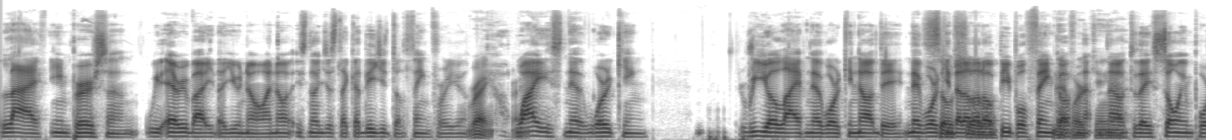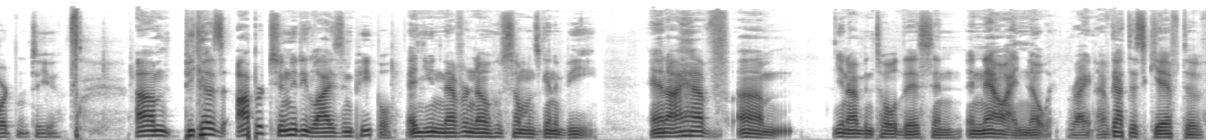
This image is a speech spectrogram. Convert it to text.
live in person with everybody that you know. I know it's not just like a digital thing for you Right. right. why is networking real life networking not the networking that a lot of people think of n- now yeah. today so important to you Um, because opportunity lies in people, and you never know who someone's going to be. And I have, um, you know, I've been told this, and and now I know it. Right, I've got this gift of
